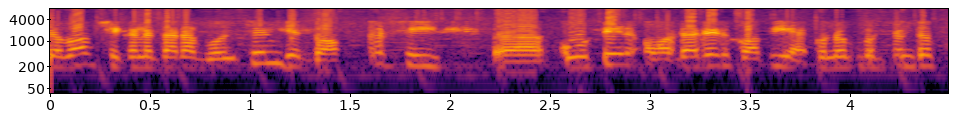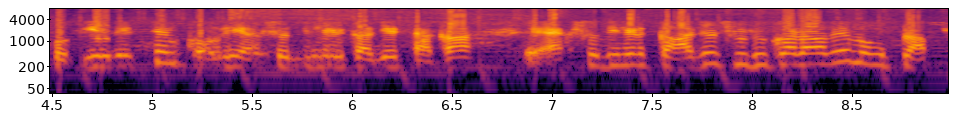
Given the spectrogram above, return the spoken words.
জবাব, সেখানে তারা বলছেন যে দপ্তর সেই কোর্টের অর্ডারের কপি এখনও পর্যন্ত খতিয়ে দেখছেন। কবে একশো দিনের কাজের টাকা, একশো দিনের কাজও শুরু করা হবে এবং প্রাপ্য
